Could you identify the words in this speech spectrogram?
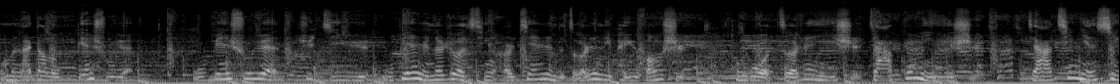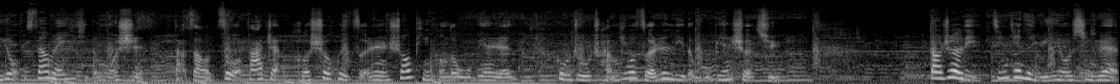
我们来到了五边书院。无边书院聚集于无边人的热情而坚韧的责任力培育方式，通过责任意识加公民意识加青年信用三位一体的模式，打造自我发展和社会责任双平衡的无边人，构筑传播责任力的无边社区。到这里，今天的云游信院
